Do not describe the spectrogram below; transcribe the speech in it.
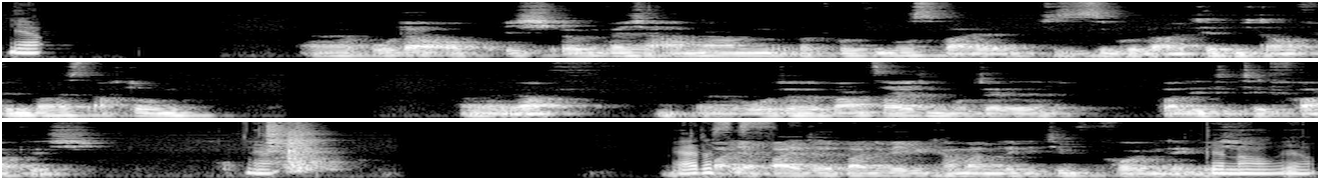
Ja. Äh, oder ob ich irgendwelche Annahmen überprüfen muss, weil diese Singularität mich darauf hinweist, Achtung, äh, ja, äh, rote Warnzeichen, Modell, Validität fraglich. Ja. Ja, das Weil ja beide, beide Wege kann man legitim verfolgen, denke genau, ich. Genau, ja.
